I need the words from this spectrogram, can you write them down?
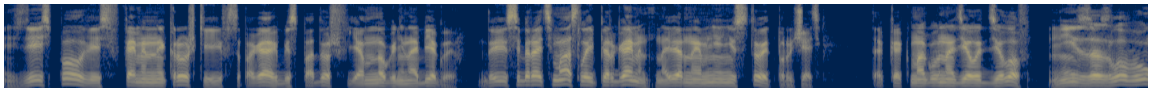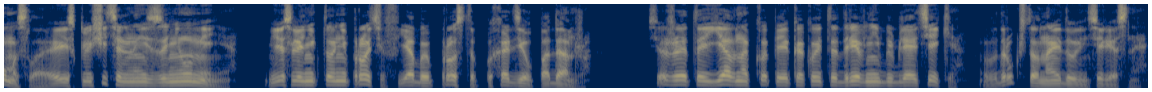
«Здесь пол весь в каменной крошке и в сапогах без подошв я много не набегаю. Да и собирать масло и пергамент, наверное, мне не стоит поручать, так как могу наделать делов не из-за злого умысла, а исключительно из-за неумения. Если никто не против, я бы просто походил по данжу. Все же это явно копия какой-то древней библиотеки. Вдруг что найду интересное.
